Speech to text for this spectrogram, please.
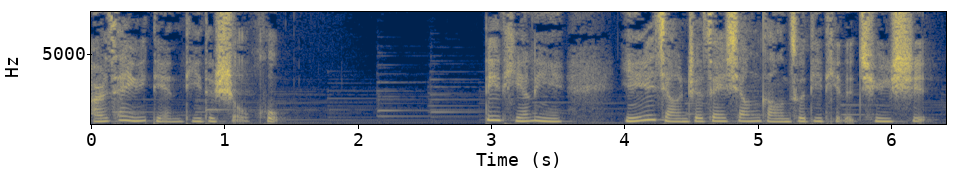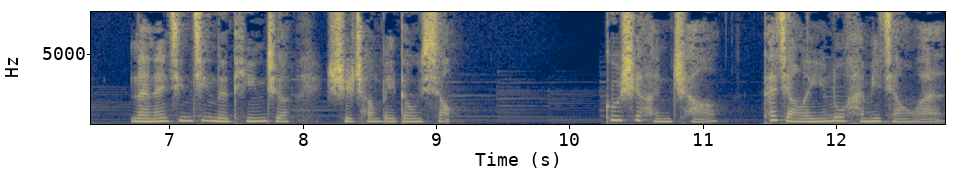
而在于点滴的守护。地铁里。爷爷讲着在香港坐地铁的趣事，奶奶静静的听着，时常被逗笑。故事很长，他讲了一路还没讲完，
